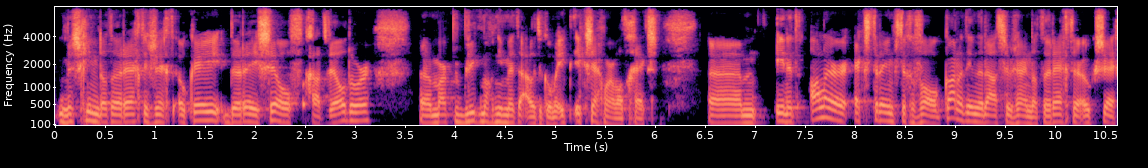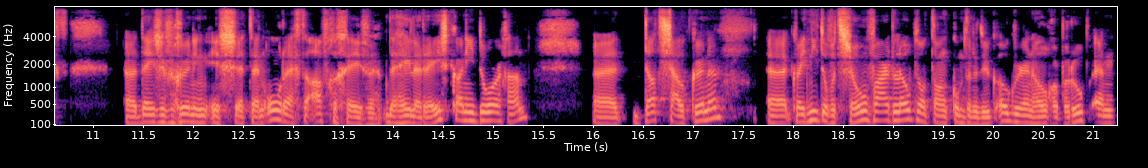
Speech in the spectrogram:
misschien dat een rechter zegt: oké, de race zelf gaat wel door, maar publiek mag niet met de auto komen. Ik, ik zeg maar wat geks. Um, in het allerextreemste geval kan het inderdaad zo zijn dat de rechter ook zegt. Deze vergunning is ten onrechte afgegeven. De hele race kan niet doorgaan. Uh, dat zou kunnen. Ik weet niet of het zo'n vaart loopt, want dan komt er natuurlijk ook weer een hoger beroep. En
